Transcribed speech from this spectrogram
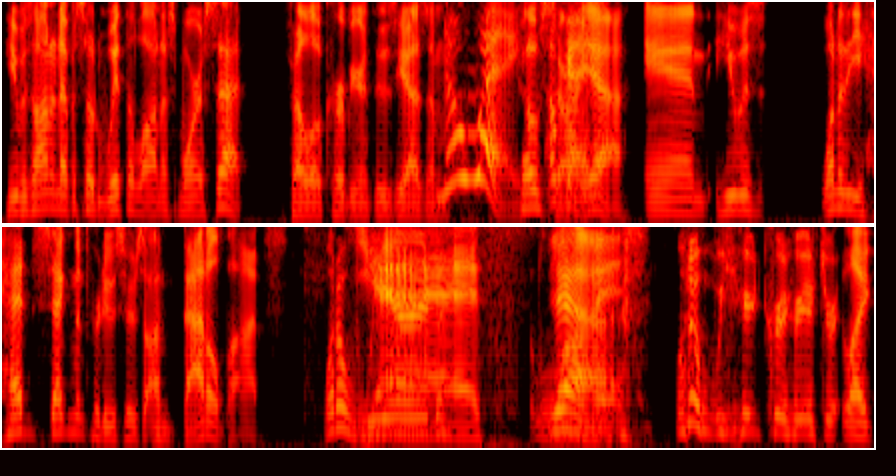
he was on an episode with Alanis Morissette, fellow Curb Your Enthusiasm No way. co-star. Okay. Yeah, and he was one of the head segment producers on BattleBots. What a weird, Yes. Love yeah, it. what a weird career. Like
